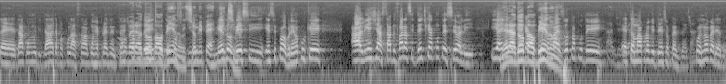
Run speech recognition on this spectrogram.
é, da comunidade, da população, algum representante. O vereador poder, Balbino, o senhor me permite. Resolver esse, esse problema, porque ali a gente já sabe vários acidentes que aconteceu ali. E a gente vereador não quer que Balbino. mais outro para poder é, tomar providência, presidente. Pois não, vereador?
